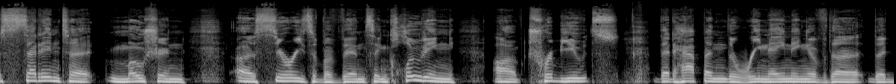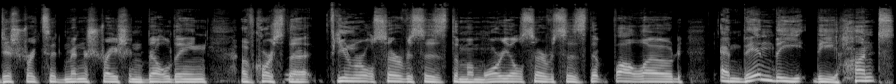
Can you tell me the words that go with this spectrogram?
set into motion a series of events, including uh, tributes that happened, the renaming of the the district's administration building, of course, the funeral services, the memorial services that followed, and then the the hunt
